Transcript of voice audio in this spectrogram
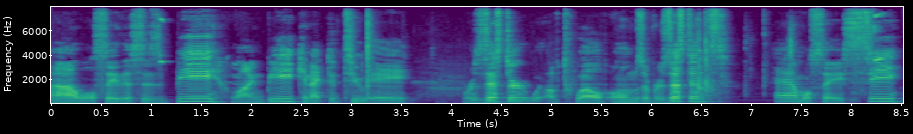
Uh, we'll say this is B, line B, connected to a resistor of 12 ohms of resistance. And we'll say C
